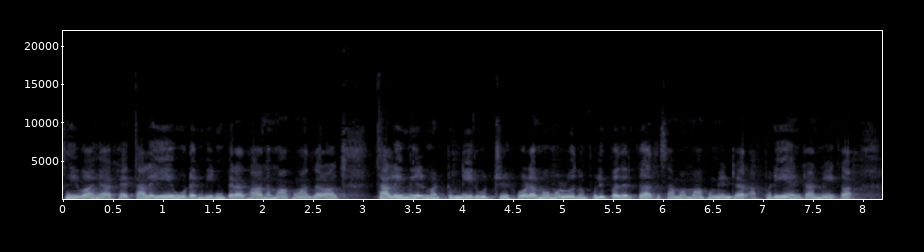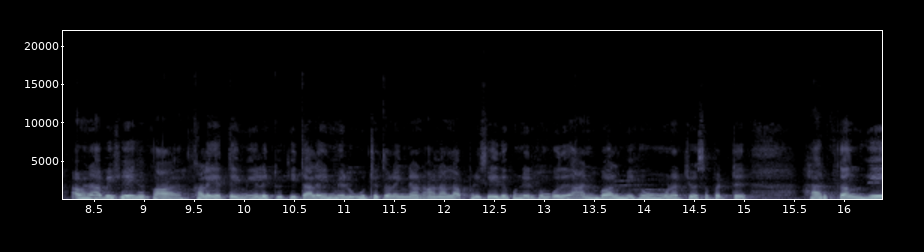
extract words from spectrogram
செய்வாயாக? தலையே உடம்பின் பிரதானமாகுவதால் தலைமேல் மட்டும் நீர் ஊற்று உடம்பு முழுவதும் குளிப்பதற்கு அது சமமாகும் என்றார். அப்படியே என்றான் மேகா அவன் அபிஷேக கா கலையத்தை மேலே தூக்கி தலையின் மேல் ஊற்றத் தொடங்கினான். ஆனால் அப்படி செய்து கொண்டிருக்கும் போது அன்பால் மிகவும் உணர்ச்சி வசப்பட்டு ஹர் கங்கே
